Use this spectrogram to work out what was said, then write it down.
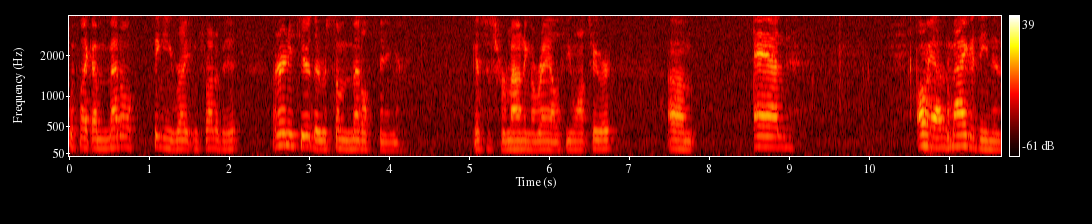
with like a metal thingy right in front of it. Underneath here, there was some metal thing. I guess it's for mounting a rail if you want to. Um, and, oh yeah, the magazine is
